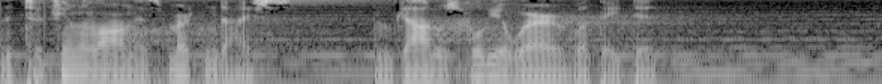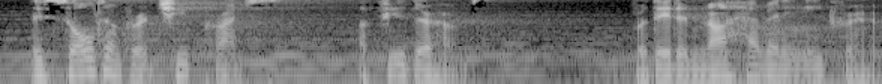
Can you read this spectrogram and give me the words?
They took him along as merchandise, and God was fully aware of what they did. They sold him for a cheap price, a few dirhams, for they did not have any need for him.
